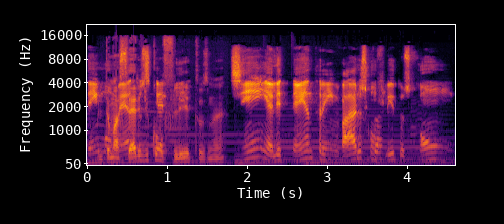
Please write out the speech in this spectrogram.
tem Ele tem uma série de que ele- conflitos, né? Sim, ele entra em vários conflitos com,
